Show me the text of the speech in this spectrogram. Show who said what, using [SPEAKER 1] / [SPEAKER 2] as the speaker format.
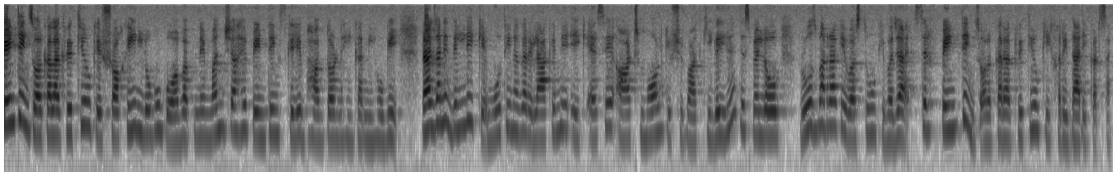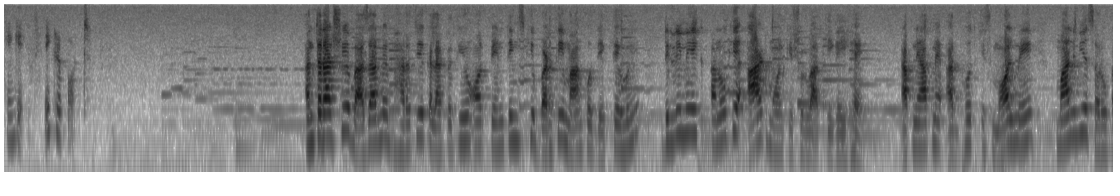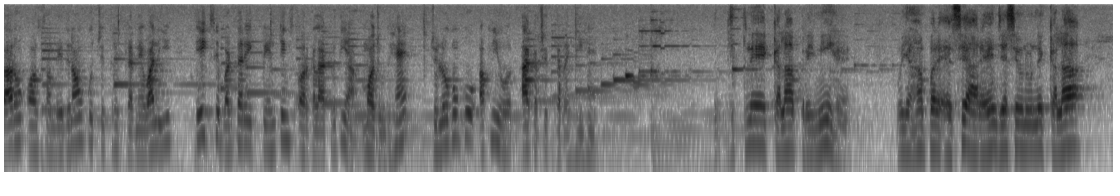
[SPEAKER 1] Paintings और कलाकृतियों के शौकीन लोगों को अब अपने मन चाहे पेंटिंग्स के लिए भागदौड़ नहीं करनी होगी। राजधानी दिल्ली के मोती नगर इलाके में एक ऐसे आर्ट मॉल की शुरुआत की गई है, जिसमें लोग रोज़मर्रा की वस्तुओं की बजाय सिर्फ़ पेंटिंग्स और कलाकृतियों की खरीदारी कर सकेंगे। एक रिपोर्ट
[SPEAKER 2] अंतर्राष्ट्रीय बाज़ार में भारतीय कलाकृतियों और पेंटिंग्स की बढ़ती मांग को देखते हुए दिल्ली में एक अनोखे आर्ट मॉल की शुरुआत की गई है। अपने आप में अद्भुत इस मॉल में मानवीय सरोकारों और संवेदनाओं को चित्रित करने वाली एक से बढ़कर एक पेंटिंग्स और कलाकृतियाँ मौजूद हैं, जो लोगों को अपनी ओर आकर्षित कर रही हैं।
[SPEAKER 3] जितने कला प्रेमी हैं, वो यहाँ पर ऐसे आ रहे हैं जैसे उन्होंने कला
